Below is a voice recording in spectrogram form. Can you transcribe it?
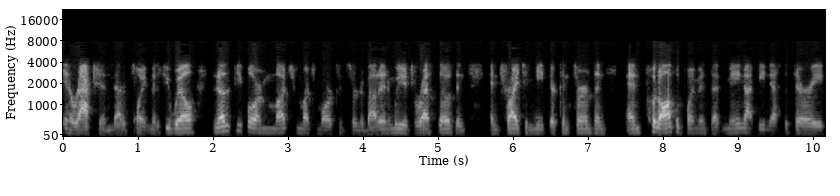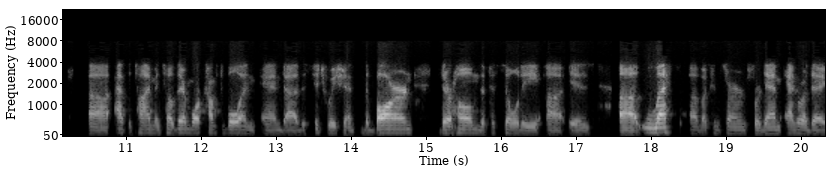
interaction, that appointment, if you will. And other people are much, much more concerned about it. And we address those and, and try to meet their concerns and, and put off appointments that may not be necessary uh, at the time until they're more comfortable and, and uh, the situation at the barn, their home, the facility uh, is uh, less of a concern for them and or the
